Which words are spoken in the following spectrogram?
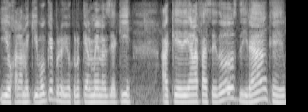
Y ojalá me equivoque, pero yo creo que al menos de aquí a que digan la fase 2 dirán que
